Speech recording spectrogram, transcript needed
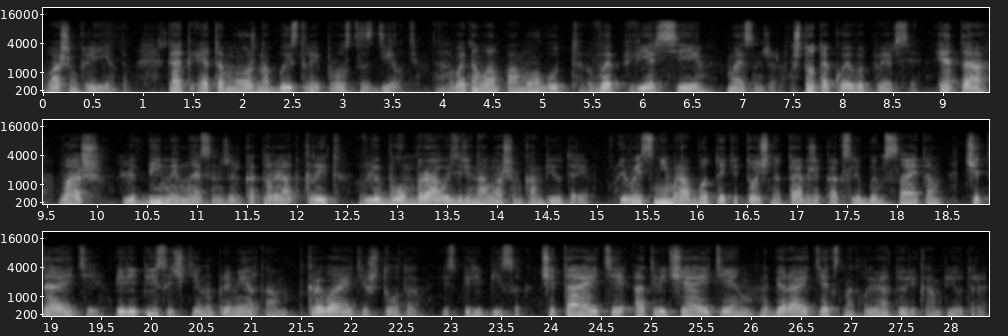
вашим клиентам. Как это можно быстро и просто сделать? А в этом вам помогут веб-версии мессенджеров. Что такое веб-версия? Это ваш любимый мессенджер, который открыт в любом браузере на вашем компьютере. И вы с ним работаете точно так же, как с любым сайтом. Читаете переписочки, например, там, открываете что-то из переписок. Читаете, отвечаете, набирая текст на клавиатуре компьютера.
